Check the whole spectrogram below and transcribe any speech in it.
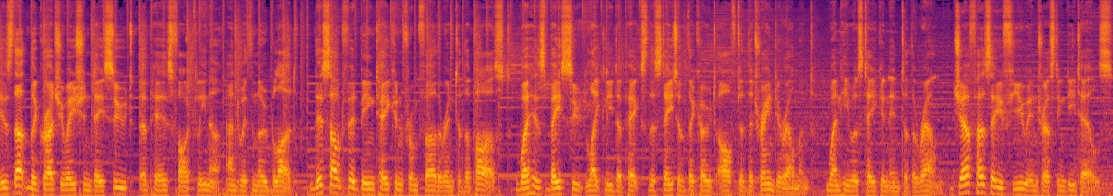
is that the graduation day suit appears far cleaner, and with no blood. This outfit being taken from further into the past, where his base suit likely depicts the state of the coat after the train derailment, when he was taken into the realm. Jeff has a few interesting details.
